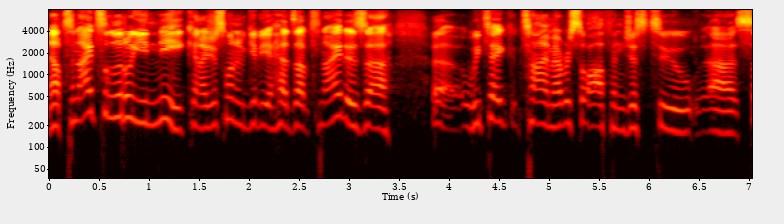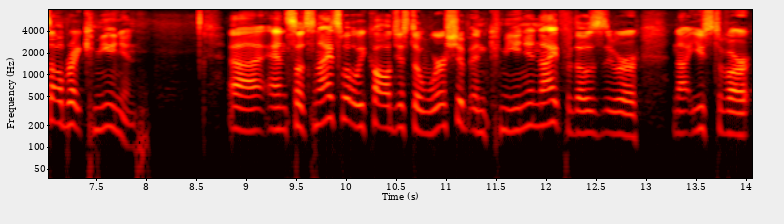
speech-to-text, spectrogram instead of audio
Now, tonight's a little unique, and I just wanted to give you a heads up. Tonight is uh, uh, we take time every so often just to uh, celebrate communion. Uh, and so tonight's what we call just a worship and communion night for those who are not used to our,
